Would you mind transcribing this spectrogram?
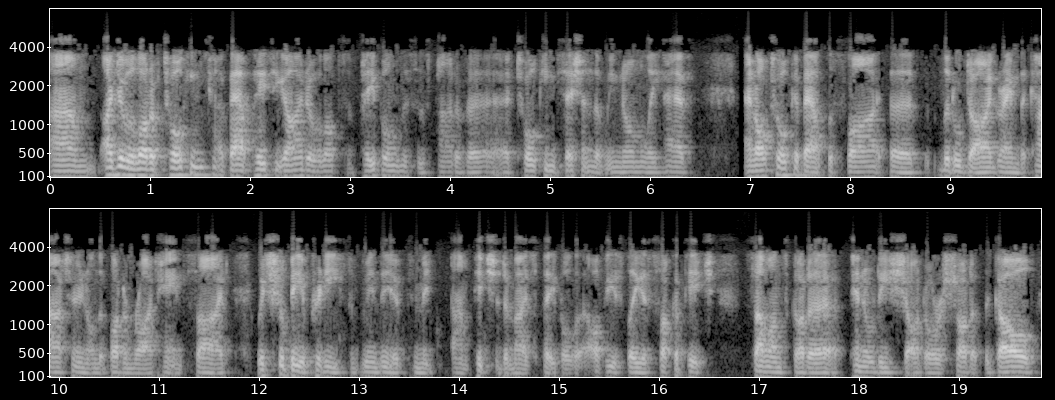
Um, I do a lot of talking about PCI to lots of people. This is part of a, a talking session that we normally have. And I'll talk about the slide, the little diagram, the cartoon on the bottom right-hand side, which should be a pretty familiar um, picture to most people. Obviously, a soccer pitch, someone's got a penalty shot or a shot at the goal,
